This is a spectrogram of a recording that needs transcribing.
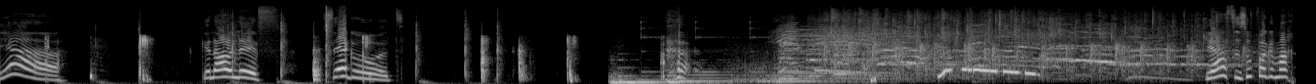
Ja. Genau, Liv. Sehr gut. Ja, hast du super gemacht.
